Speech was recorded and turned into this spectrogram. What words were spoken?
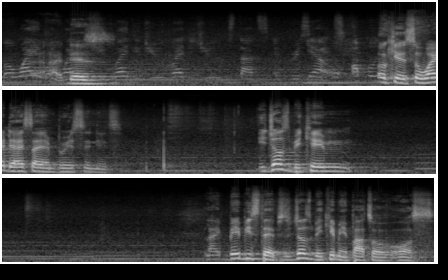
but why, why, why there's. Why did you why did you start embracing yeah, it? Okay, so why did I start embracing it? It just became like baby steps. It just became a part of us,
